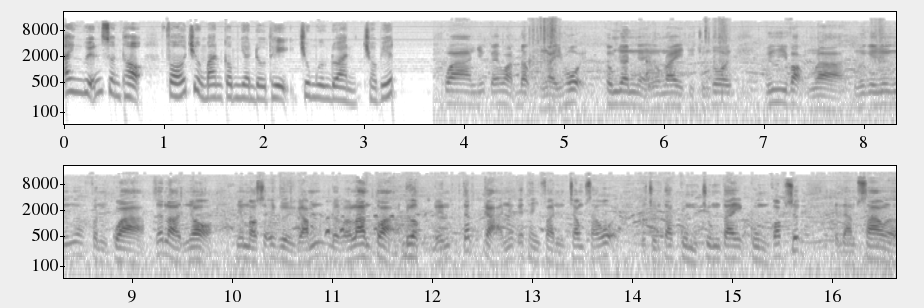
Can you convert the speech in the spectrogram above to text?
Anh Nguyễn Xuân Thọ, Phó trưởng ban công nhân đô thị Trung ương đoàn cho biết. Qua những cái hoạt động ngày hội công nhân ngày hôm nay thì chúng tôi với hy vọng là với cái những phần quà rất là nhỏ nhưng nó sẽ gửi gắm được nó lan tỏa được đến tất cả những cái thành phần trong xã hội để chúng ta cùng chung tay cùng góp sức để làm sao là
